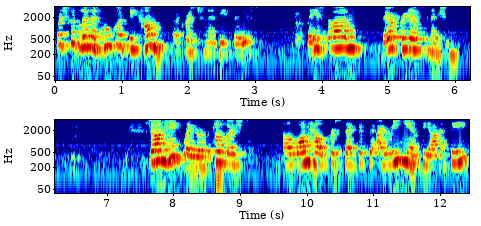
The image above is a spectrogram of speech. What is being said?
which could limit who could become a Christian and be saved based on their predestination. John Hick later published a long held perspective, the Irenaean theodicy,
